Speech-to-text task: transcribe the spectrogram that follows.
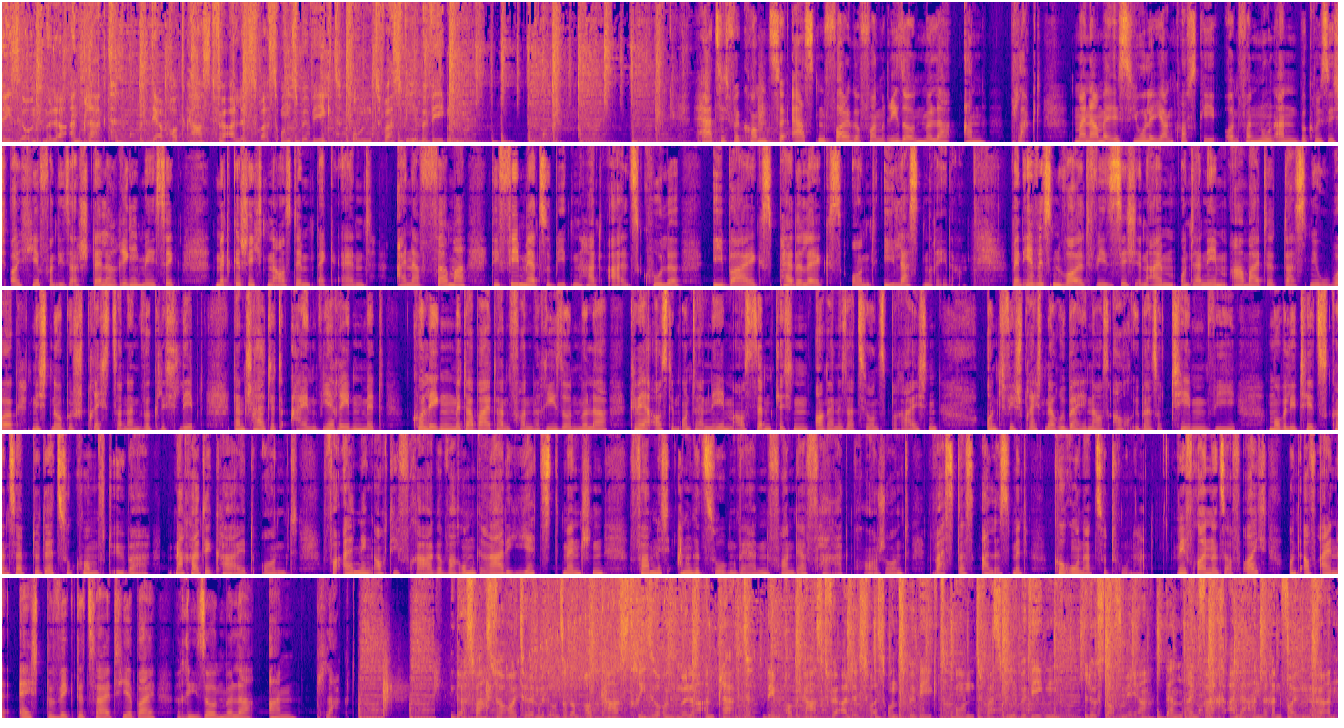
Riese und Müller anplagt. Der Podcast für alles, was uns bewegt und was wir bewegen. Herzlich willkommen zur ersten Folge von Riese und Müller unplugged. Mein Name ist Jule Jankowski und von nun an begrüße ich euch hier von dieser Stelle regelmäßig mit Geschichten aus dem Backend einer Firma, die viel mehr zu bieten hat als coole E-Bikes, Pedelecs und E-Lastenräder. Wenn ihr wissen wollt, wie es sich in einem Unternehmen arbeitet, das New Work nicht nur bespricht, sondern wirklich lebt, dann schaltet ein. Wir reden mit Kollegen, Mitarbeitern von Riese und Müller quer aus dem Unternehmen, aus sämtlichen Organisationsbereichen und wir sprechen darüber hinaus auch über so Themen wie Mobilitätskonzepte der Zukunft, über Nachhaltigkeit und vor allen Dingen auch die Frage, warum gerade jetzt Menschen förmlich angezogen werden von der Fahrradbranche und was das alles mit Corona zu tun hat. Wir freuen uns auf euch und auf eine echt bewegte Zeit hier bei Riese und Müller Unplugged. Das war's für heute mit unserem Podcast Riese und Müller Unplugged, dem Podcast für alles, was uns bewegt und was wir bewegen. Lust auf mehr? Dann einfach alle anderen Folgen hören.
